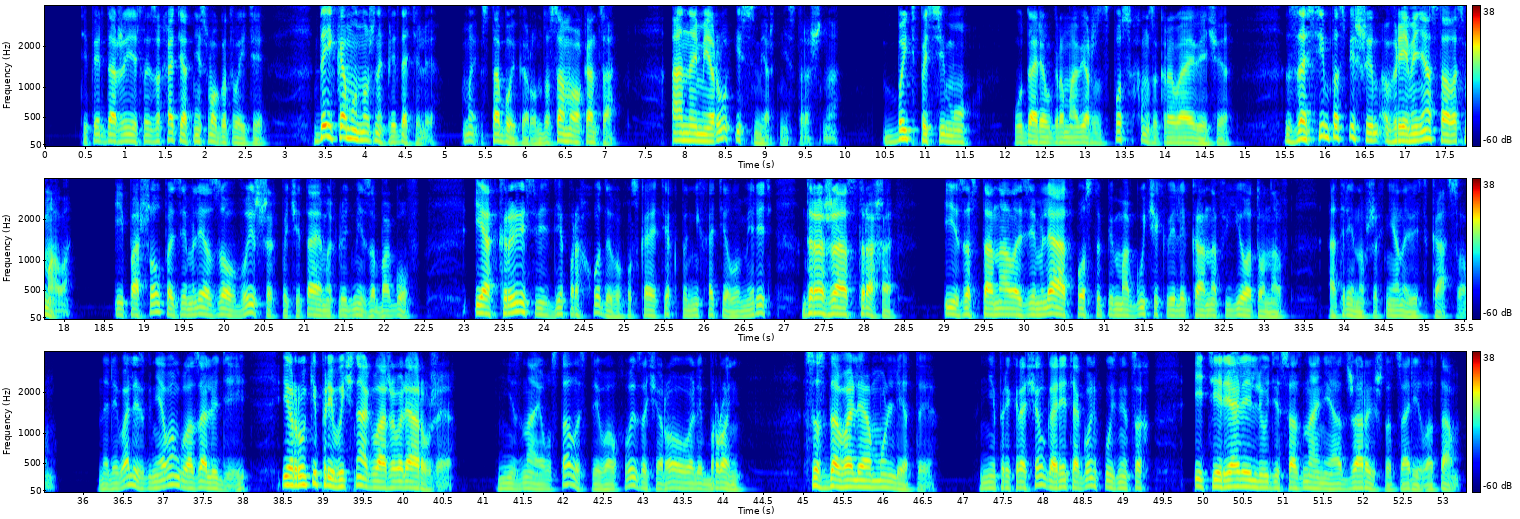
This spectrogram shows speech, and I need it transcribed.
Теперь даже если захотят, не смогут выйти. Да и кому нужны предатели? Мы с тобой, Перун, до самого конца. А на миру и смерть не страшна. «Быть посему!» — ударил громовержец посохом, закрывая вече. «За сим поспешим, времени осталось мало» и пошел по земле зов высших, почитаемых людьми за богов. И открылись везде проходы, выпуская тех, кто не хотел умереть, дрожа от страха. И застонала земля от поступи могучих великанов-йотунов, отринувших ненависть к. Наливались гневом глаза людей, и руки привычно оглаживали оружие. Не зная усталости, волхвы зачаровывали бронь, создавали амулеты — не прекращал гореть огонь в кузницах, и теряли люди сознание от жары, что царило там.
